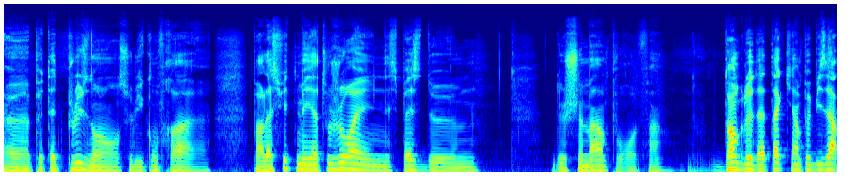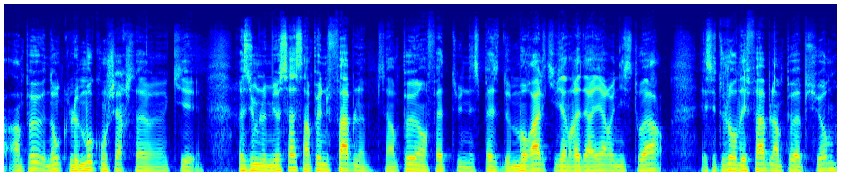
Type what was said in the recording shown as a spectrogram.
Euh, Peut-être plus dans celui qu'on fera euh, par la suite, mais il y a toujours une espèce de, de chemin pour, enfin, d'angle d'attaque qui est un peu bizarre, un peu. Donc le mot qu'on cherche, qui résume le mieux ça, c'est un peu une fable. C'est un peu en fait une espèce de morale qui viendrait derrière une histoire, et c'est toujours des fables un peu absurdes.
